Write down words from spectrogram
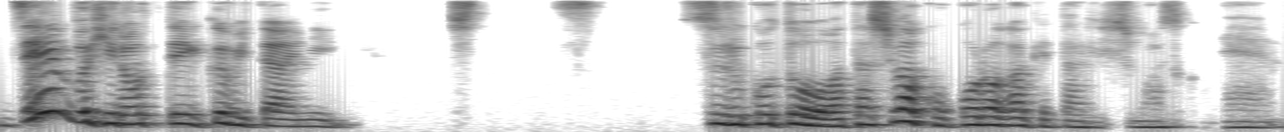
全部拾っていくみたいにすることを私は心がけたりしますかね。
